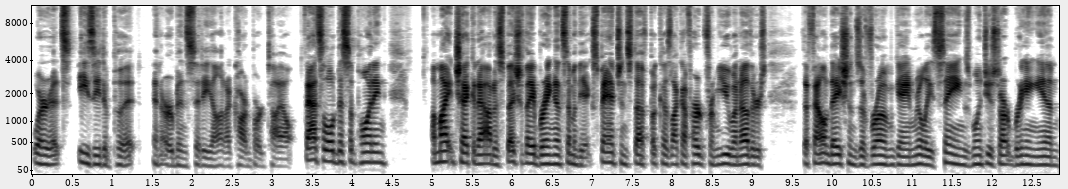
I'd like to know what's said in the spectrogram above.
where it's easy to put an urban city on a cardboard tile. That's a little disappointing. I might check it out, especially if they bring in some of the expansion stuff, because like I've heard from you and others, the Foundations of Rome game really sings once you start bringing in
